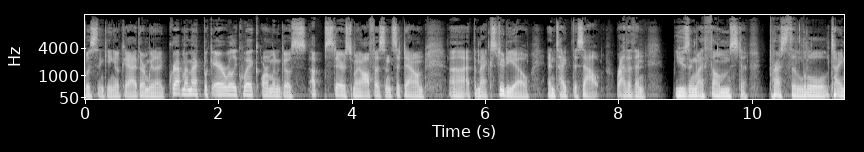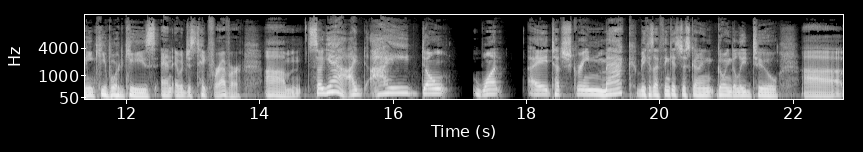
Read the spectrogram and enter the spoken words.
was thinking, okay, either I'm going to grab my MacBook Air really quick, or I'm going to go upstairs to my office and sit down uh, at the Mac Studio and type this out, rather than using my thumbs to press the little tiny keyboard keys and it would just take forever. Um, so yeah, I, I don't want a touchscreen Mac because I think it's just going going to lead to uh,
